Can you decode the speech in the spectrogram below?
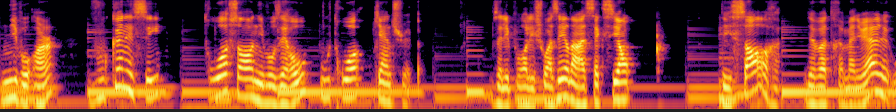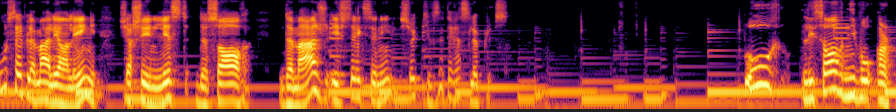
niveau 1, vous connaissez 3 sorts niveau 0 ou 3 cantrips. Vous allez pouvoir les choisir dans la section des sorts de votre manuel ou simplement aller en ligne, chercher une liste de sorts de mage et sélectionner ceux qui vous intéressent le plus. Pour les sorts niveau 1,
